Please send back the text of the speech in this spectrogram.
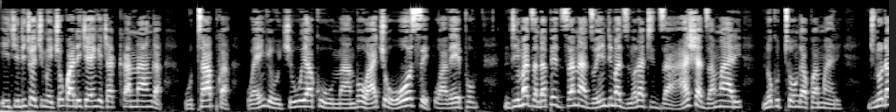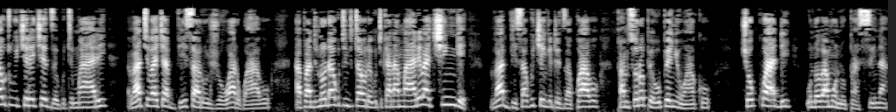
Ichi ndicho chimwe chokwadi chainge chakananga. Utapwa hwainge huchiuya kuumambo hwacho hwose hwavepo. Ndima dzandapedzisa nadzo indima dzinoratidza hasha dzamwari nokutonga kwamwari. Ndinoda kuti ucherechedze kuti mwari vati vachabvisa ruzhowa rwavo. Apa ndinoda kuti nditaure kuti kana mwari vachinge vabvisa kuchengetedza kwavo pamusoro peupenyu hwako chokwadi unova munhu pasina.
